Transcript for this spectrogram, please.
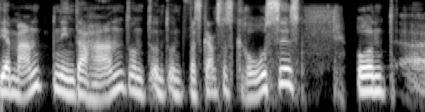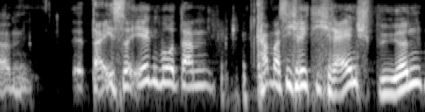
Diamanten in der Hand und, und, und was ganz was Großes. Und ähm, da ist so irgendwo, dann kann man sich richtig reinspüren,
